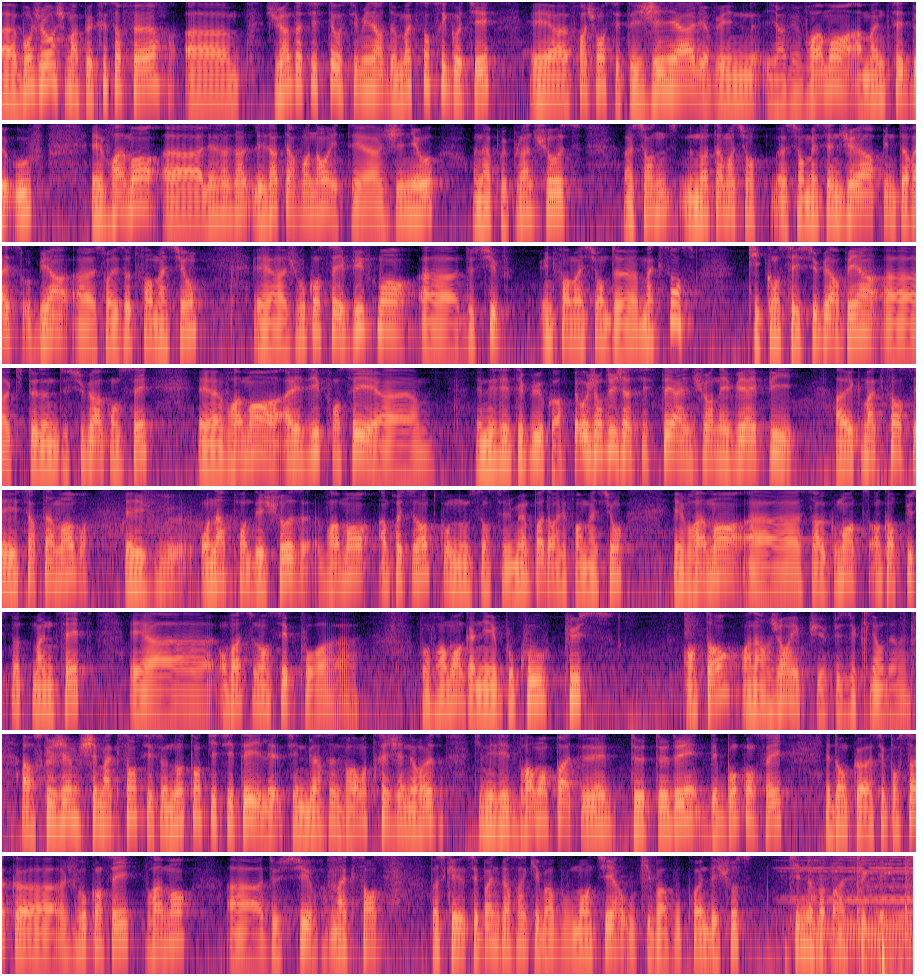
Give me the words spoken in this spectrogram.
Euh, bonjour, je m'appelle Christopher. Euh, je viens d'assister au séminaire de Maxence Rigotier et euh, franchement c'était génial. Il y, avait vraiment un mindset de ouf et vraiment les, intervenants étaient géniaux. On a appris plein de choses, notamment sur, sur, Messenger, Pinterest ou bien sur les autres formations. Et je vous conseille vivement de suivre une formation de Maxence qui conseille super bien, qui te donne de super conseils. Et euh, vraiment, allez-y, foncez euh, et n'hésitez plus. Aujourd'hui, j'ai assisté à une journée VIP avec Maxence et certains membres. Et on apprend des choses vraiment impressionnantes qu'on ne nous enseigne même pas dans les formations. Et vraiment, euh, ça augmente encore plus notre mindset. Et on va se lancer pour, pour vraiment gagner beaucoup plus en temps, en argent et puis plus de clients derrière. Alors ce que j'aime chez Maxence, c'est son authenticité. C'est une personne vraiment très généreuse qui n'hésite vraiment pas à te, donner des bons conseils. Et donc euh, c'est pour ça que je vous conseille vraiment euh, de suivre Maxence parce que ce n'est pas une personne qui va vous mentir ou qui va vous prendre des choses qu'il ne va pas respecter.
